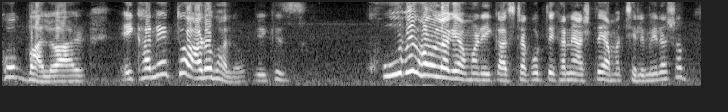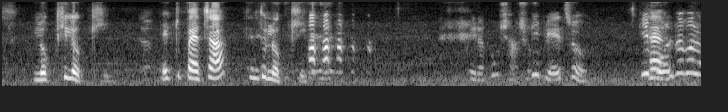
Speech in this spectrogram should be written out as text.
খুব ভালো। আর এখানে তো আরও ভালো বিকজ খুবই ভালো লাগে আমার এই কাজটা করতে। এখানে আসতে আমার ছেলেমেয়েরা সব লক্ষ্মী লক্ষ্মী। একটু পেঁচা কিন্তু লক্ষ্মী। এরকম শাশুড়ি পেয়েছ? কি হ্যাঁ। বলবে বলো?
